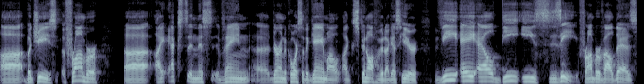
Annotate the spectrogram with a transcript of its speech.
Uh, but geez, Framber, uh, I xed in this vein uh, during the course of the game. I'll, spin off of it, I guess. Here, V A L D E Z, Framber Valdez.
